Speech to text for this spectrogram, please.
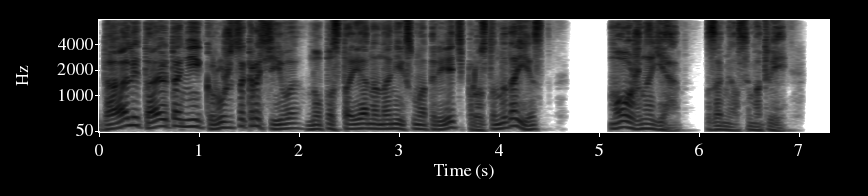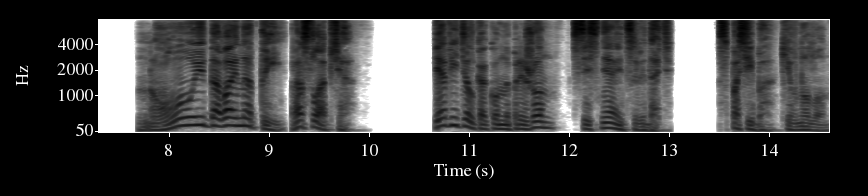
Да, летают они, кружатся красиво, но постоянно на них смотреть просто надоест. «Можно я», — замялся Матвей. «Ну и давай на «ты», расслабься». Я видел, как он напряжен, стесняется, видать. «Спасибо», — кивнул он.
